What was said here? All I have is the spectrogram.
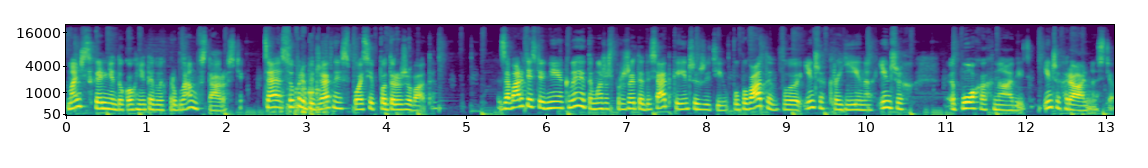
менш схильні до когнітивних проблем в старості. Це супербюджетний спосіб подорожувати. За вартість однієї книги ти можеш прожити десятки інших життів, побувати в інших країнах, інших епохах навіть, інших реальностях.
